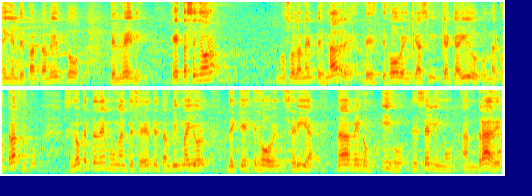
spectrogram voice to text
en el departamento del Beni. Esta señora no solamente es madre de este joven que ha, que ha caído con narcotráfico, sino que tenemos un antecedente también mayor de que este joven sería nada menos hijo de Célimo Andrade,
